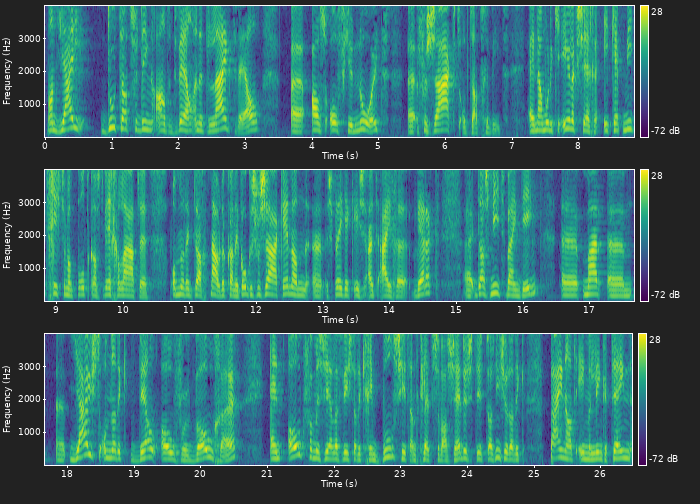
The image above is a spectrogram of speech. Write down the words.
Want jij doet dat soort dingen altijd wel. En het lijkt wel uh, alsof je nooit uh, verzaakt op dat gebied. En nou moet ik je eerlijk zeggen, ik heb niet gisteren mijn podcast weggelaten. Omdat ik dacht, nou dan kan ik ook eens verzaken. En dan uh, spreek ik eens uit eigen werk. dat is niet mijn ding. maar ehm, juist omdat ik wel overwogen. En ook van mezelf wist dat ik geen bullshit aan het kletsen was. Hè. Dus het was niet zo dat ik pijn had in mijn linkerteen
